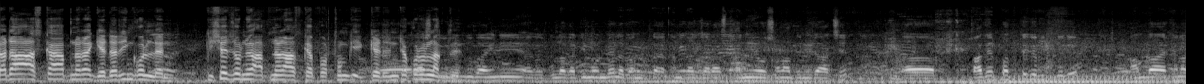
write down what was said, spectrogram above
দাদা, আজকে আপনারা গ্যাদারিং করলেন। কিসের জন্য আপনারা আজকে প্রথম গ্যাদারিংটা করার লাগবে? হিন্দু বাহিনী গোলাঘাটি মণ্ডল এবং এখানকার যারা স্থানীয় সনাতনীরা আছে তাদের প্রত্যেকের উদ্যোগে আমরা এখানে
